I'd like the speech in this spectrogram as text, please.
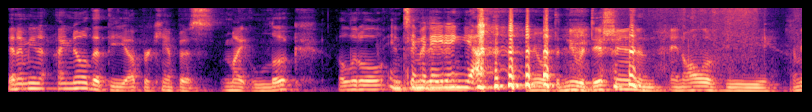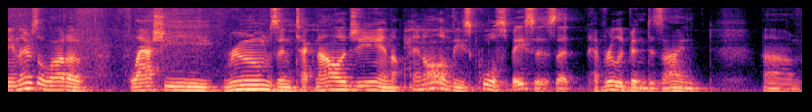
And I mean, I know that the upper campus might look a little intimidating, intimidating. yeah. you know, with the new addition and, and all of the, I mean, there's a lot of flashy rooms and technology and, and all of these cool spaces that have really been designed, um,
